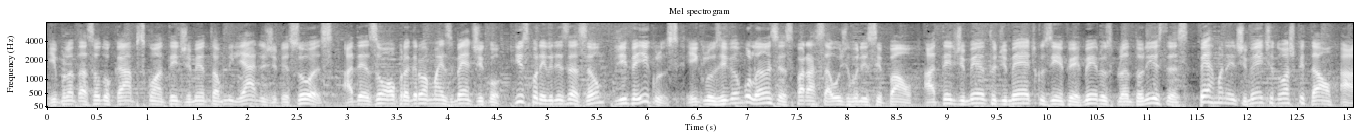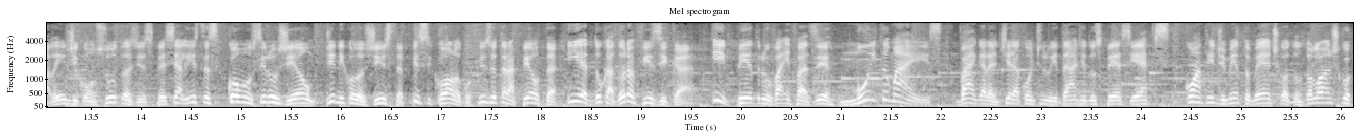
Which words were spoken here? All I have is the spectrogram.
Implantação do CAPS com atendimento a milhares de pessoas. Adesão ao programa Mais Médico. Disponibilização de veículos, inclusive ambulâncias para a saúde municipal. Atendimento de médicos e enfermeiros plantonistas permanentemente no hospital, além de consultas de especialistas como cirurgião, ginecologista, psicólogo, fisioterapeuta e educadora física. E Pedro vai fazer muito mais. Vai garantir a continuidade dos PSFs com atendimento médico odontológico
